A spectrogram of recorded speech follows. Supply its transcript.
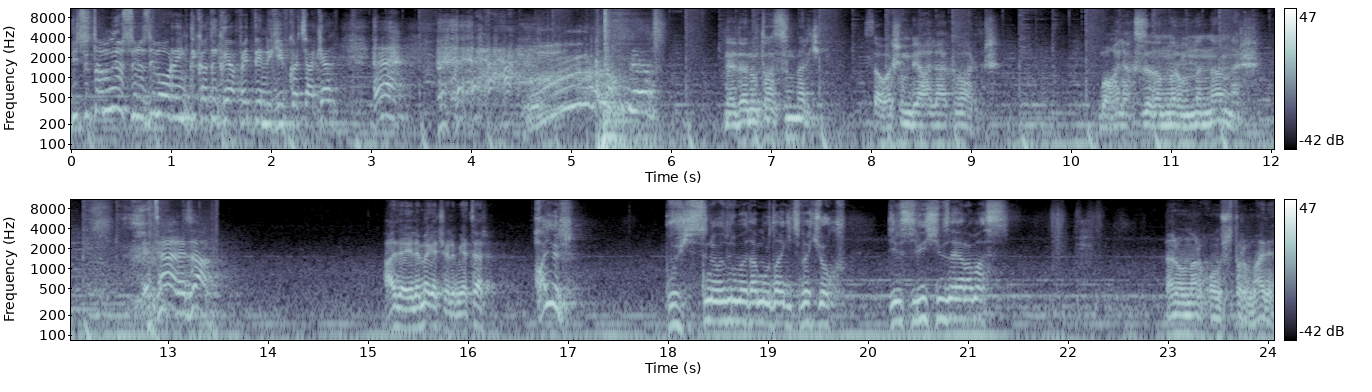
Hiç utanmıyorsunuz değil mi o renkli kadın kıyafetlerini giyip kaçarken? He? Neden utansınlar ki? Savaşın bir ahlakı vardır. Bu ahlaksız adamlar bundan ne anlar? Yeter Rıza! Hadi eyleme geçelim, yeter. Hayır! Bu ikisini öldürmeden buradan gitmek yok. Dirisi bir işimize yaramaz. Ben onları konuştururum, hadi.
